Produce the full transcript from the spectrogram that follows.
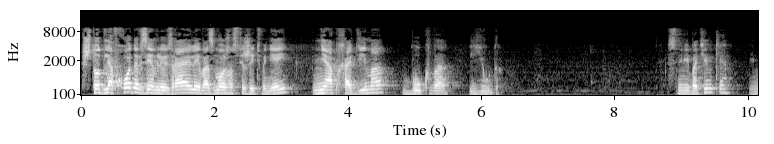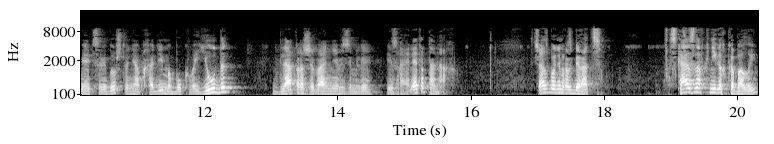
что для входа в землю Израиля и возможности жить в ней необходима буква Юд. Сними ботинки, Имеется в виду, что необходима буква Юд для проживания в земле Израиля. Это Танах. Сейчас будем разбираться. Сказано в книгах Кабалы,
